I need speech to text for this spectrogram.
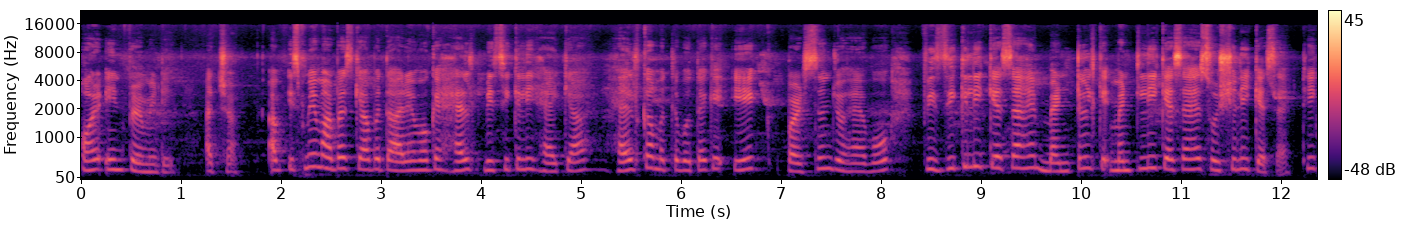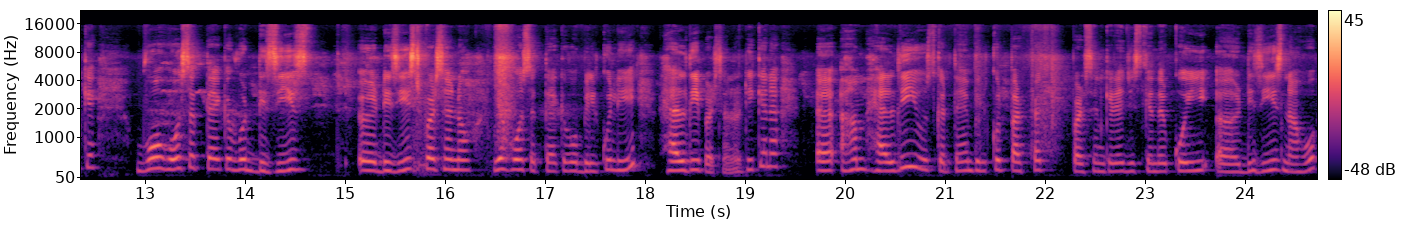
और इनफर्मिटी अच्छा अब इसमें हमारे पास क्या बता रहे हैं वो कि हेल्थ बेसिकली है क्या? हेल्थ का मतलब होता है कि एक पर्सन जो है वो फिज़िकली कैसा है? मेंटल मेंटली कैसा है? सोशली कैसा है? ठीक है? वो हो सकता है कि वो डिज़ीज़ डिज़ीज़ पर्सन हो या हो सकता है कि वो बिल्कुल ही हेल्दी पर्सन हो ठीक है ना? आ, हम हेल्दी यूज़ करते हैं बिल्कुल परफेक्ट पर्सन के लिए जिसके अंदर कोई डिज़ीज़ ना हो।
